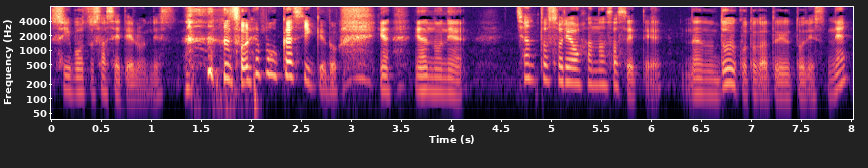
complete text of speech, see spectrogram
水没させてるんです。それもおかしいけど、いや、あのね、ちゃんとそれを話させて、あの、どういうことかというとですね、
